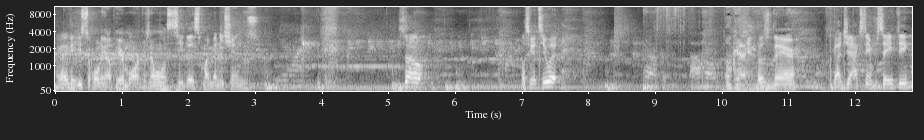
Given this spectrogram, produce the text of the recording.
I gotta get used to holding up here more because no one wants to see this, my many shins. so, let's get to it. Okay, those are there. Got jack stand for safety.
